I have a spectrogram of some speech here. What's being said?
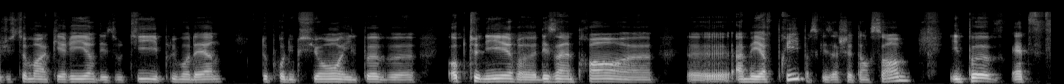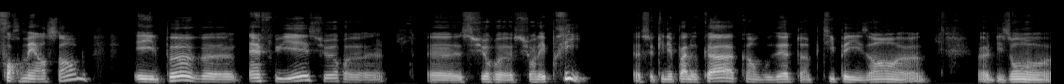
justement acquérir des outils plus modernes de production, ils peuvent euh, obtenir euh, des intrants euh, à meilleur prix parce qu'ils achètent ensemble, ils peuvent être formés ensemble et ils peuvent influer sur, sur, sur les prix, ce qui n'est pas le cas quand vous êtes un petit paysan, disons,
